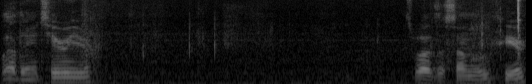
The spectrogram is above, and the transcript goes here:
Leather interior as well as the sunroof here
